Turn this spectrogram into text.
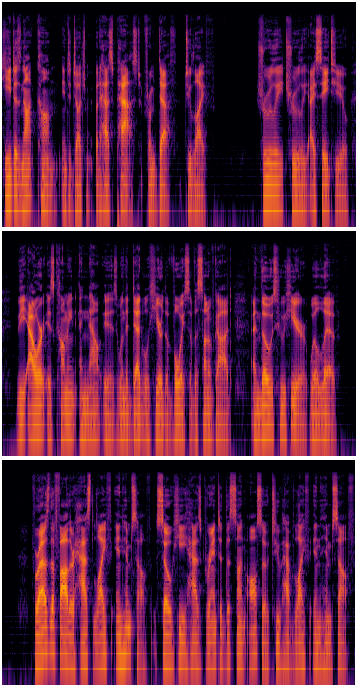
He does not come into judgment, but has passed from death to life. Truly, truly, I say to you, the hour is coming and now is when the dead will hear the voice of the Son of God, and those who hear will live. For as the Father has life in himself, so he has granted the Son also to have life in himself,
